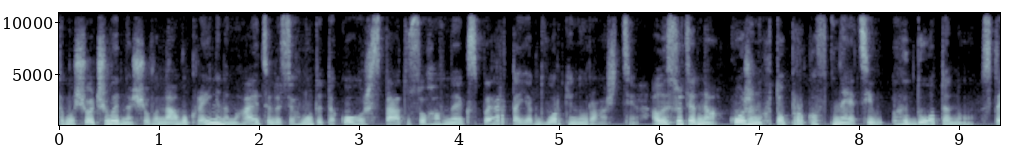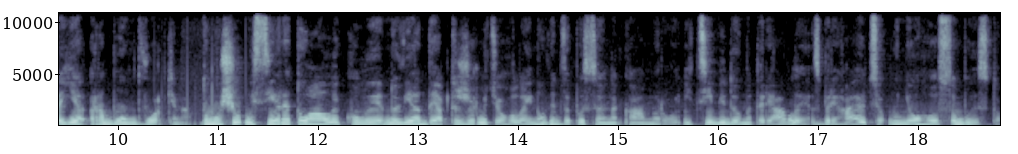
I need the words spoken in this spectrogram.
Тому що очевидно, що вона в Україні намагається досягнути такого ж статусу говноексперта, як Дворкін у Рашці. Але суть одна: кожен, хто проковтне ці гидотину, стає рабом Дворкіна, тому що усі ритуали, коли нові адепти жруть його лайно, він записує на камеру, і ці відеоматеріали зберігаються у нього особисто.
